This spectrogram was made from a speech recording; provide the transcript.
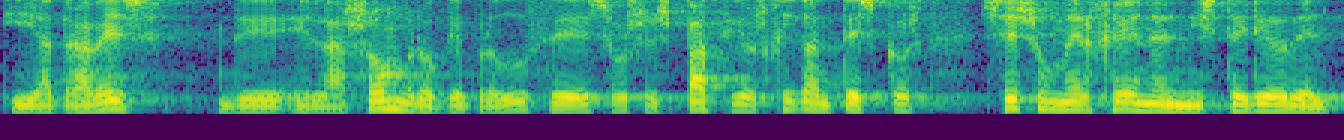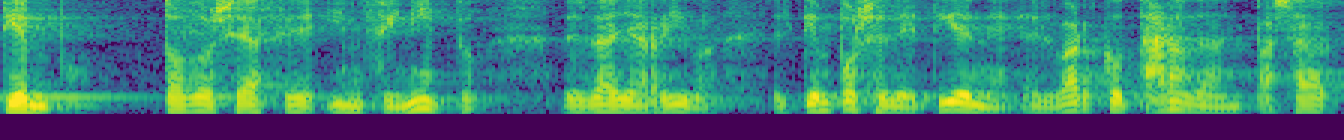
y a través del asombro que produce esos espacios gigantescos se sumerge en el misterio del tiempo. Todo se hace infinito desde allá arriba. El tiempo se detiene, el barco tarda en pasar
